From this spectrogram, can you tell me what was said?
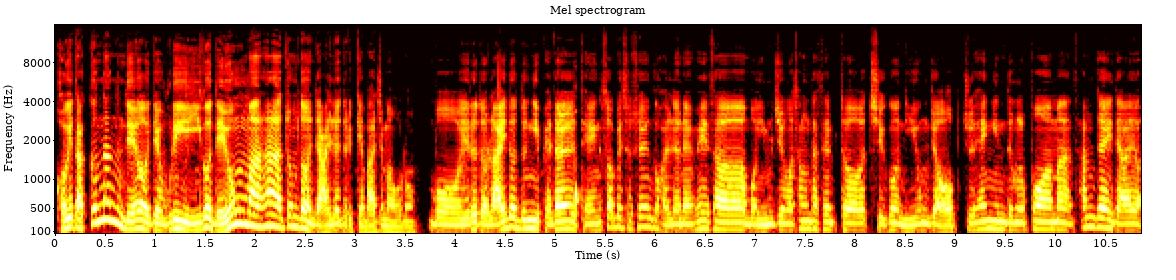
거의 다 끝났는데요. 이제 우리 이거 내용만 하나 좀 더 이제 알려드릴게요. 마지막으로. 뭐 예를 들어 라이더 등이 배달 대행 서비스 수행과 관련해 회사, 뭐 임직원 상담센터, 직원, 이용자, 업주, 행인 등을 포함한 3자에 대하여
